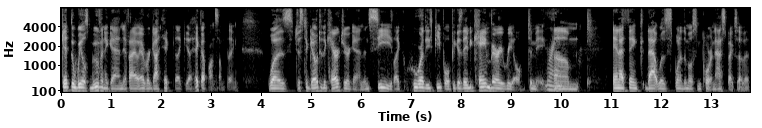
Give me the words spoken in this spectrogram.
get the wheels moving again. If I ever got hic- like a hiccup on something, was just to go to the character again and see like who are these people because they became very real to me. Right. Um, and I think that was one of the most important aspects of it.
